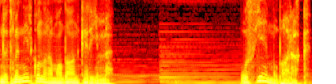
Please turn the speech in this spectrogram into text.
منتمنى لكم رمضان كريم. وصيام مبارك.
